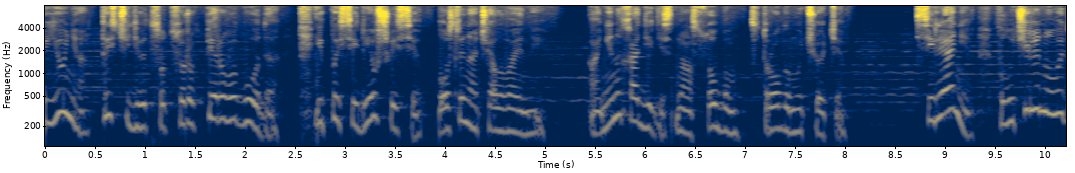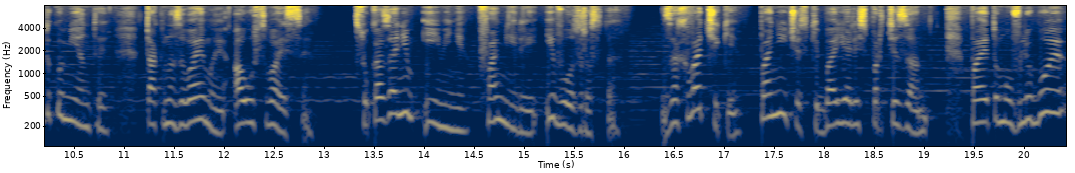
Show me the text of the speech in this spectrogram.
июня 1941 года и поселившиеся после начала войны. Они находились на особом строгом учете. Селяне получили новые документы, так называемые аусвайсы, с указанием имени, фамилии и возраста – Захватчики панически боялись партизан, поэтому в любое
